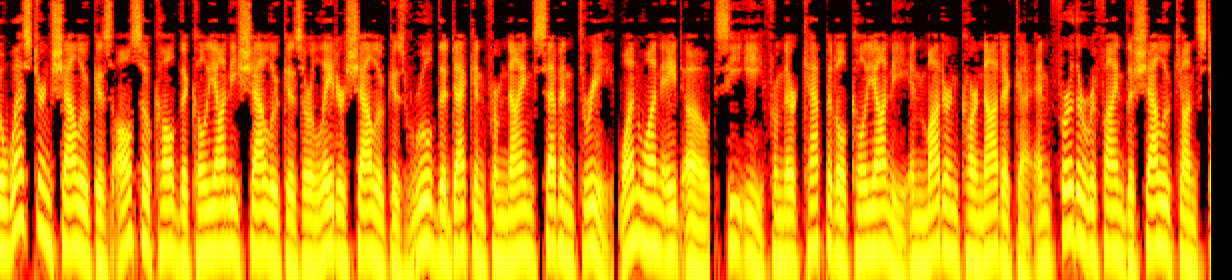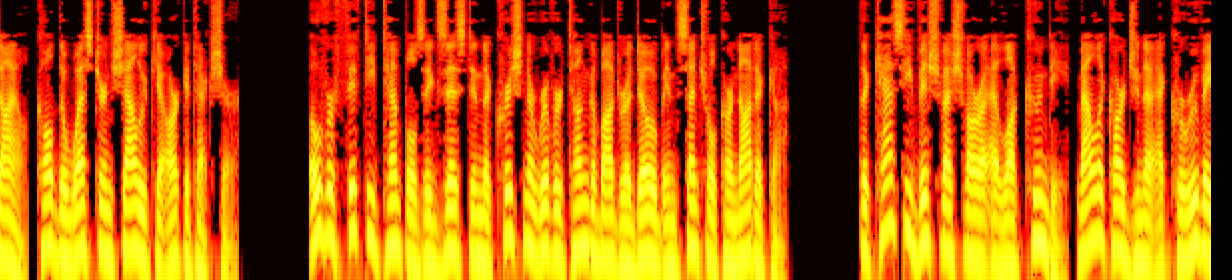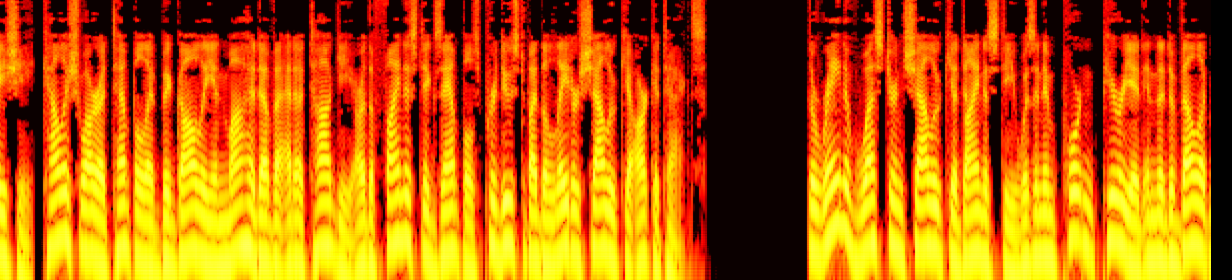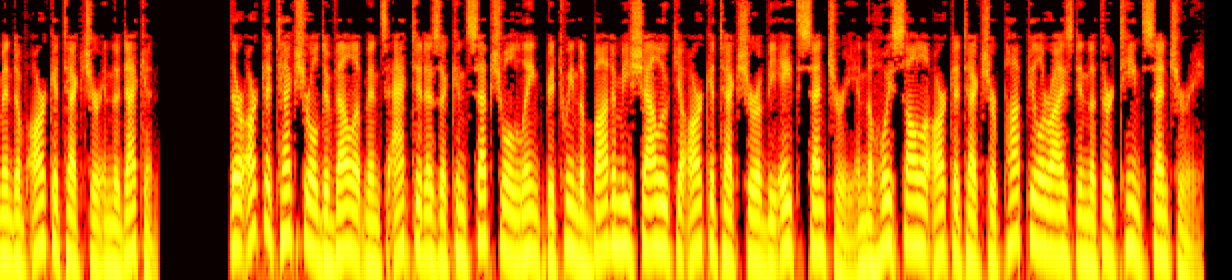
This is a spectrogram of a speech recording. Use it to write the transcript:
The Western Chalukyas also called the Kalyani Chalukyas or later Chalukyas ruled the Deccan from 973-1180 CE from their capital Kalyani in modern Karnataka and further refined the Chalukyan style, called the Western Chalukya architecture. Over 50 temples exist in the Krishna River Tungabhadra Doab in central Karnataka. The Kasi Vishveshvara at Lakkundi, Mallikarjuna at Karuveshi, Kaleshwara temple at Bagali and Mahadeva at Atagi are the finest examples produced by the later Chalukya architects. The reign of Western Chalukya dynasty was an important period in the development of architecture in the Deccan. Their architectural developments acted as a conceptual link between the Badami Chalukya architecture of the 8th century and the Hoysala architecture popularized in the 13th century.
